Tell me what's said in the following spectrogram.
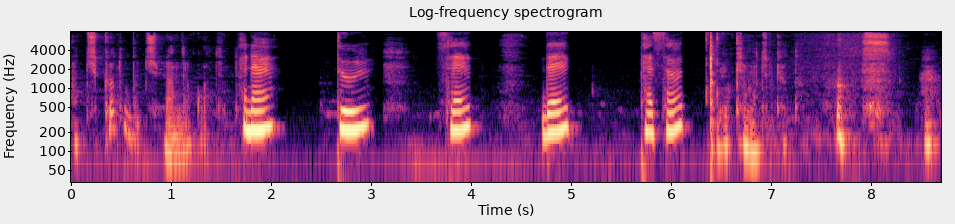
아, 치카도 뭐 집이 안 날 것 같은데. 하나, 둘, 셋, 넷, 다섯, 이렇게만 찍혔다.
